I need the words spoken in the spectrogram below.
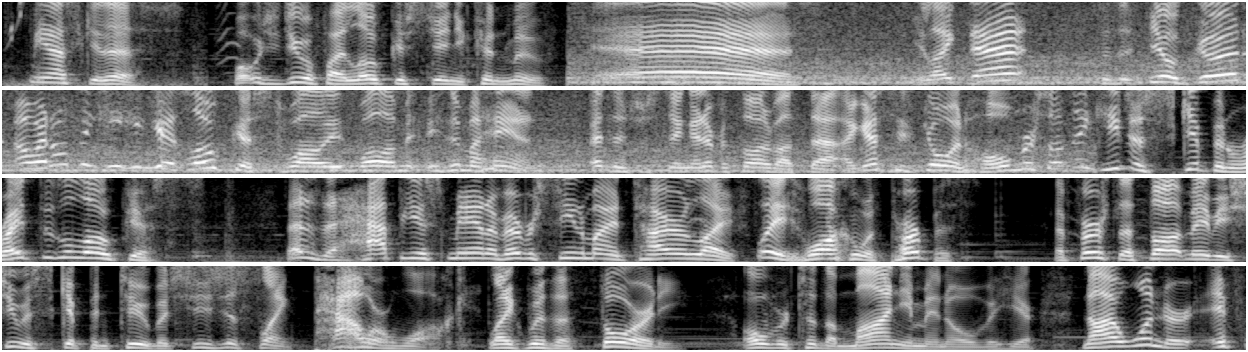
Let me ask you this. What would you do if I locust you and you couldn't move? Yes. You like that? Does it feel good? Oh, I don't think he can get locust while, he, while I'm, he's in my hand. That's interesting. I never thought about that. I guess he's going home or something? He's just skipping right through the locusts. That is the happiest man I've ever seen in my entire life. This lady's walking with purpose. At first, I thought maybe she was skipping too, but she's just like power walking, like with authority over to the monument over here. Now I wonder if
